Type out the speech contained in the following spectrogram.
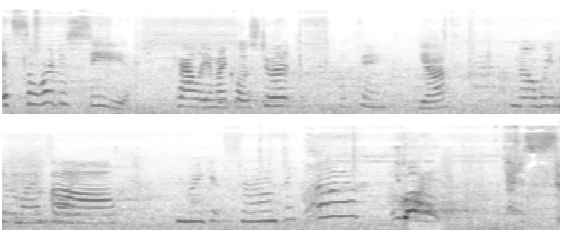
It's so hard to see. Callie, am I close to it? Okay. Yeah. No, wait, never mind. I'm sorry. Oh. You might get something. Uh, you got it. Yes.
